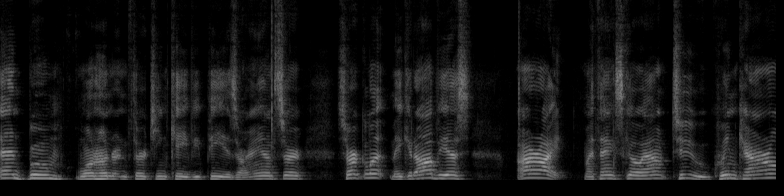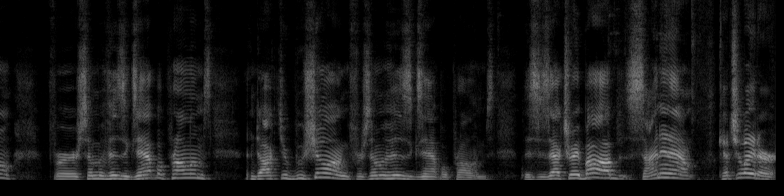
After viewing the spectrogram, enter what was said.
And boom, 113 kVp is our answer. Circle it, make it obvious. All right, my thanks go out to Quinn Carroll for some of his example problems and Dr. Bushong for some of his example problems. This is X-Ray Bob signing out. Catch you later.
